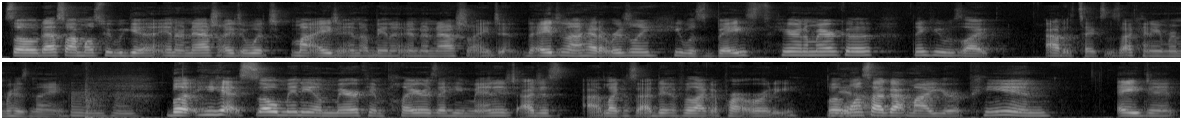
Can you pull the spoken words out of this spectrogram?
So that's why most people get an international agent, which my agent ended up being an international agent. The agent I had originally, he was based here in America. I think he was like out of Texas. I can't even remember his name. Mm-hmm. But he had so many American players that he managed. I just, I, like I said, I didn't feel like a priority. But Yeah. once I got my European agent,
